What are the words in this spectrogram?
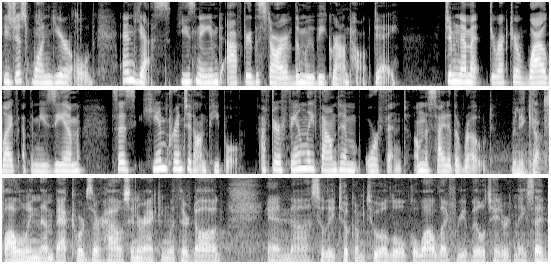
He's just one year old, and yes, he's named after the star of the movie Groundhog Day. Jim Nemeth, director of wildlife at the museum, says he imprinted on people after a family found him orphaned on the side of the road. And he kept following them back towards their house, interacting with their dog. And uh, so they took him to a local wildlife rehabilitator, and they said,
